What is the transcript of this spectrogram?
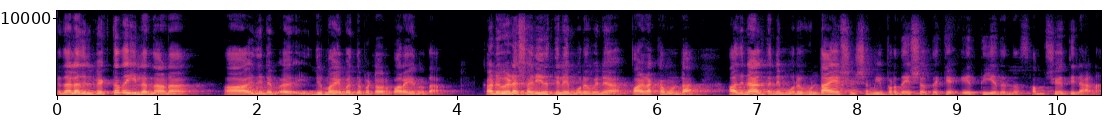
എന്നാൽ അതിൽ വ്യക്തതയില്ലെന്നാണ് ഇതിന്റെ ഇതുമായി ബന്ധപ്പെട്ടവർ പറയുന്നത്. കടുവയുടെ ശരീരത്തിലെ മുറിവിന് പഴക്കമുണ്ട്. അതിനാൽ തന്നെ മുറിവുണ്ടായ ശേഷം ഈ പ്രദേശത്തേക്ക് എത്തിയതെന്ന സംശയത്തിലാണ്.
